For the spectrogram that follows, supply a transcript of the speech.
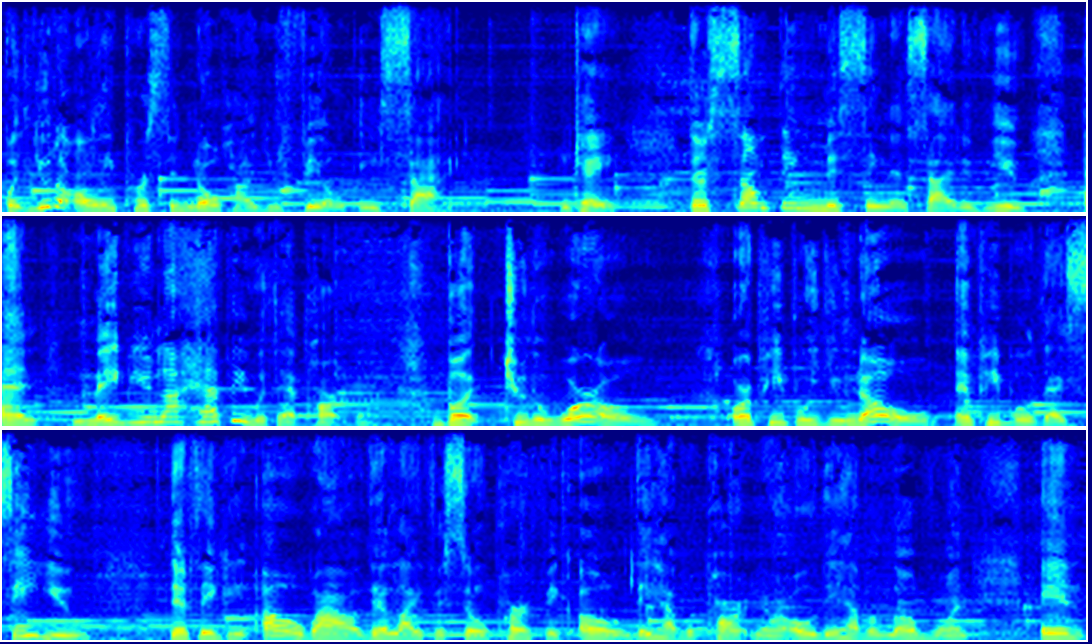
But you're the only person know how you feel inside. Okay? There's something missing inside of you. And maybe you're not happy with that partner. But to the world, or people you know and people that see you, they're thinking, oh, wow, their life is so perfect. Oh, they have a partner. Oh, they have a loved one. And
